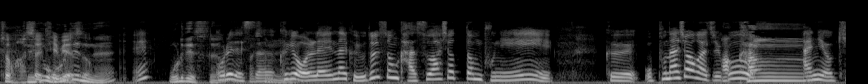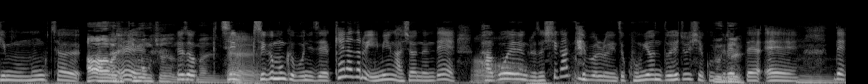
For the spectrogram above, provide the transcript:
저 봤어요 TV에서. 오래됐네. 예? 오래됐어요. 오래됐어요. 83년. 그게 원래 옛날 그 요들송 가수 하셨던 분이 그 오픈하셔가지고 아, 강... 아니요 김홍철 아 맞아 네. 김홍철 그래서 지, 네. 지금은 그분이 이제 캐나다로 이민 가셨는데 어. 과거에는 그래서 시간대별로 이제 공연도 해주시고 요들. 그랬대. 예. 음. 근데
